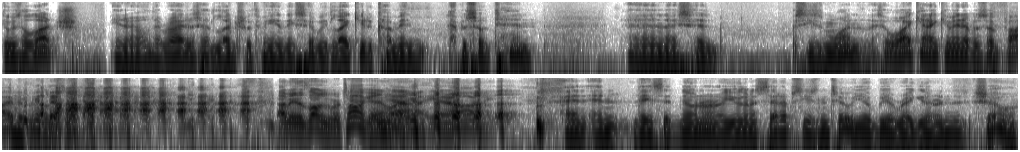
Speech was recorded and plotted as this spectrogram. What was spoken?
it was a lunch. You know, the writers had lunch with me, and they said we'd like you to come in episode ten. And I said, season one. And I said, why can't I come in episode five? Episode six? I mean, as long as we're talking, yeah, you know. I mean, and and they said, no, no, no. You're going to set up season two, and you'll be a regular in the show.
